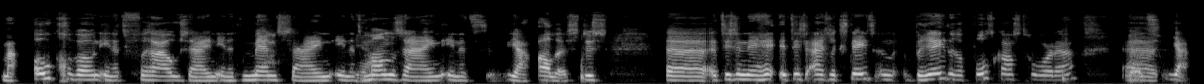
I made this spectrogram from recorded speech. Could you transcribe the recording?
Maar ook gewoon in het vrouw zijn, in het mens zijn, in het Ja. man zijn, in het, ja, alles. Dus eh, het, is een, he- het is eigenlijk steeds een bredere podcast geworden. Vet. ja,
